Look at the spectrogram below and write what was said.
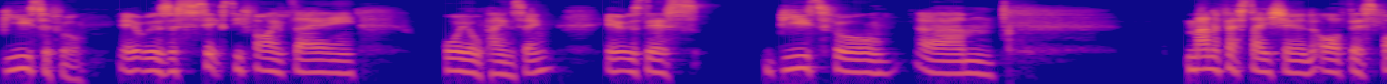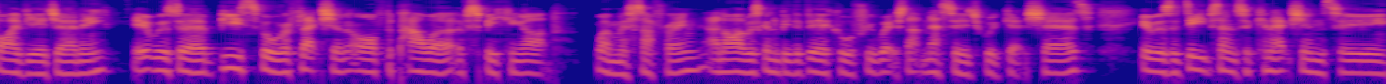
beautiful. It was a 65 day oil painting. It was this beautiful um, manifestation of this five year journey. It was a beautiful reflection of the power of speaking up when we're suffering, and I was going to be the vehicle through which that message would get shared. It was a deep sense of connection to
